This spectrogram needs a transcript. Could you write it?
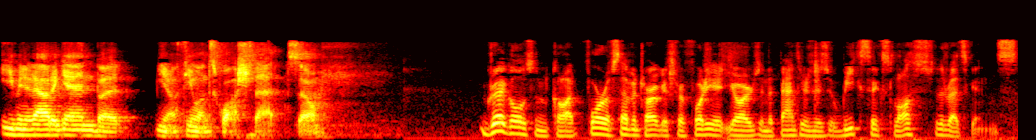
even it out again, but you know Thielen squashed that. So. Greg Olsen caught four of seven targets for 48 yards in the Panthers' Week Six loss to the Redskins.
